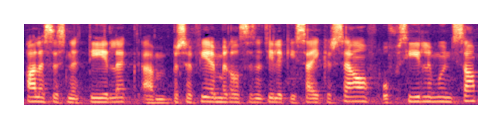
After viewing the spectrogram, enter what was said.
Alles is natuurlik. Um preserveermiddels is natuurlik die suiker self of suurlemoensap.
